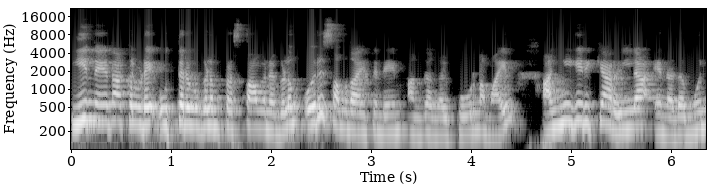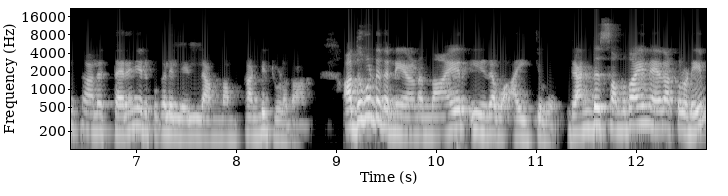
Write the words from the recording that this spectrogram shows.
ഈ നേതാക്കളുടെ ഉത്തരവുകളും പ്രസ്താവനകളും ഒരു സമുദായത്തിന്റെയും അംഗങ്ങൾ പൂർണമായും അംഗീകരിക്കാറില്ല എന്നത് മുൻകാല തെരഞ്ഞെടുപ്പുകളിലെല്ലാം നാം കണ്ടിട്ടുള്ളതാണ്. അതുകൊണ്ട് തന്നെയാണ് നായർ ഈഴവ ഐക്യവും. രണ്ട് സമുദായ നേതാക്കളുടെയും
